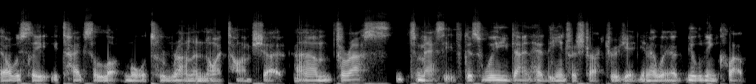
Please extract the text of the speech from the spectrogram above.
Obviously, it takes a lot more to run a nighttime show. Um, for us, it's massive because we don't have the infrastructure yet. You know, we're a building club.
